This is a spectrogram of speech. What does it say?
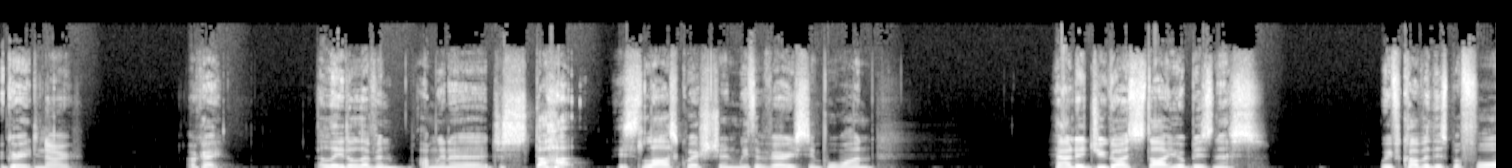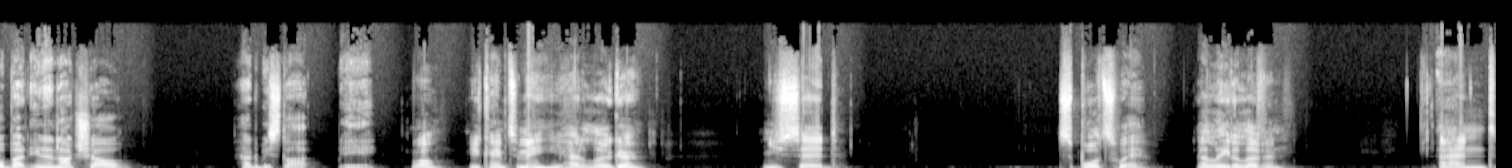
Agreed. No. Okay. Elite 11, I'm going to just start this last question with a very simple one. How did you guys start your business? We've covered this before, but in a nutshell, how did we start? Yeah. Well, you came to me, you had a logo, and you said sportswear, Elite 11. And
